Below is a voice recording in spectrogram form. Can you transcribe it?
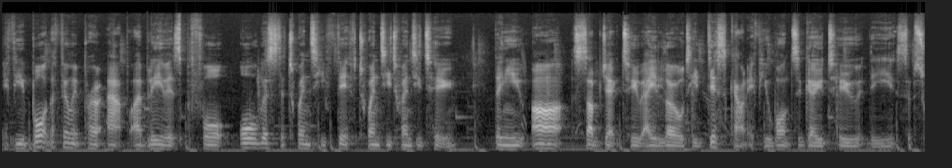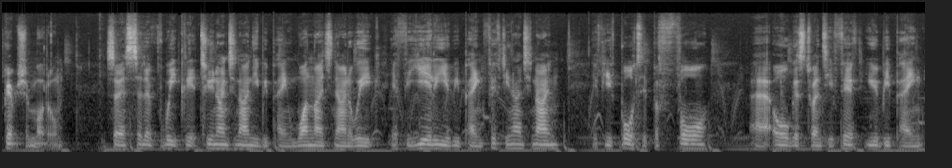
If you bought the Filmic Pro app, I believe it's before August the 25th, 2022, then you are subject to a loyalty discount if you want to go to the subscription model. So instead of weekly at $2.99, you'd be paying $1.99 a week. If yearly, you'd be paying $50.99. If you've bought it before uh, August 25th, you'd be paying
